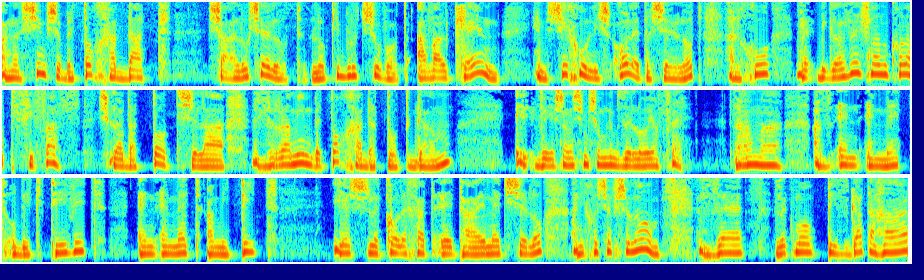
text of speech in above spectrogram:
אנשים שבתוך הדת שאלו שאלות, לא קיבלו תשובות, אבל כן המשיכו לשאול את השאלות, הלכו, ובגלל זה יש לנו כל הפסיפס של הדתות, של הזרמים בתוך הדתות גם, אה, ויש אנשים שאומרים זה לא יפה. למה? אז אין אמת אובייקטיבית, אין אמת אמיתית. יש לכל אחד את האמת שלו? אני חושב שלא. זה, זה כמו פסגת ההר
